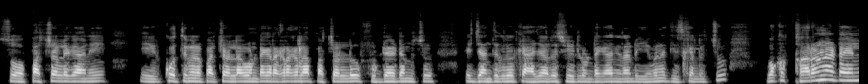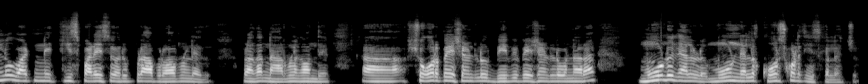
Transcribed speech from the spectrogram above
సో పచ్చళ్ళు కానీ ఈ కొత్తిమీర పచ్చళ్ళు ఉంటాయి. రకరకాల పచ్చళ్ళు ఫుడ్ ఐటమ్స్ ఈ జంతికలు కాజాలు స్వీట్లు ఉంటాయి కానీ ఇలాంటివి ఏమైనా తీసుకెళ్ళచ్చు. ఒక కరోనా టైంలో వాటిని తీసి పడేసేవారు. ఇప్పుడు ఆ ప్రాబ్లం లేదు. ఇప్పుడు అంతా నార్మల్గా ఉంది. షుగర్ పేషెంట్లు బీపీ పేషెంట్లు ఉన్నారా? మూడు నెలలు మూడు నెలల కోర్స్ కూడా తీసుకెళ్ళచ్చు.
